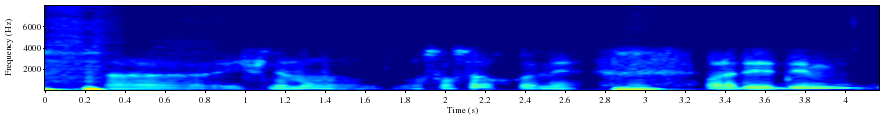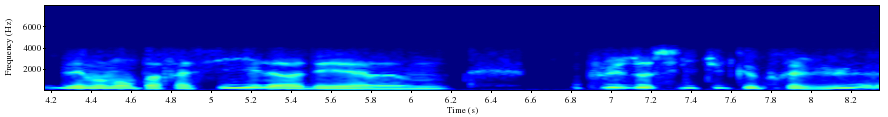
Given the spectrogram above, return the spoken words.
euh, et finalement, on, on s'en sort, quoi. Mais voilà, des, des, des, moments pas faciles, des, plus de solitude que prévu.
